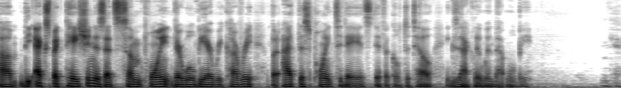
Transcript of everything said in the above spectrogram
um, the expectation is at some point there will be a recovery, but at this point today, it's difficult to tell exactly when that will be. Okay.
